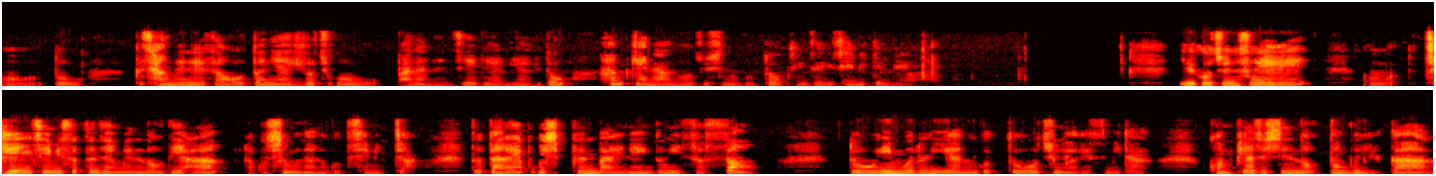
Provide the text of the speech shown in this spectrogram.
어, 또 그 장면에서 어떤 이야기가 주고 받았는지에 대한 이야기도 함께 나누어 주시는 것도 굉장히 재밌겠네요. 읽어준 후에 어, 제일 재밌었던 장면은 어디야? 라고 질문하는 것도 재밌죠. 또 따라해보고 싶은 말이나 행동이 있었어? 또 인물을 이해하는 것도 중요하겠습니다. 건피 아저씨는 어떤 분일까?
